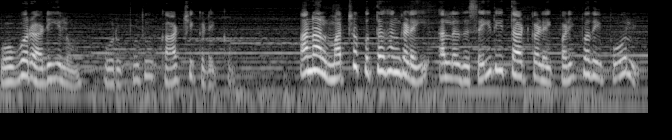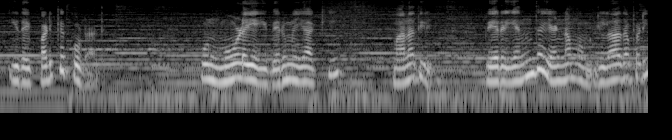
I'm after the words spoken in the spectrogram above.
ஒவ்வொரு அடியிலும் ஒரு புது காட்சி கிடைக்கும். ஆனால் மற்ற புத்தகங்களை அல்லது செய்தித்தாட்களை படிப்பதைப் போல் இதை படிக்கக்கூடாது. உன் மூளையை வெறுமையாக்கி மனதில் வேறு எந்த எண்ணமும் இல்லாதபடி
